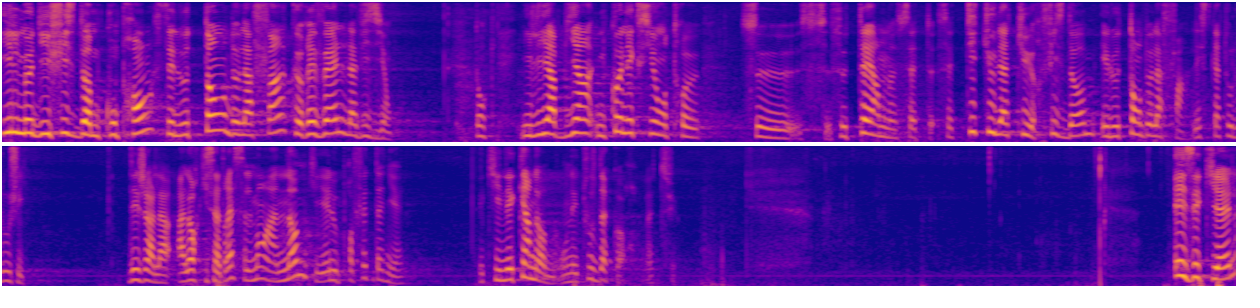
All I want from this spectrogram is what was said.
il me dit, fils d'homme, comprends, c'est le temps de la fin que révèle la vision. Donc il y a bien une connexion entre ce, terme, cette, cette titulature, fils d'homme, et le temps de la fin, l'eschatologie déjà là, alors qu'il s'adresse seulement à un homme qui est le prophète Daniel, et qui n'est qu'un homme, on est tous d'accord là-dessus. Ézéchiel,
